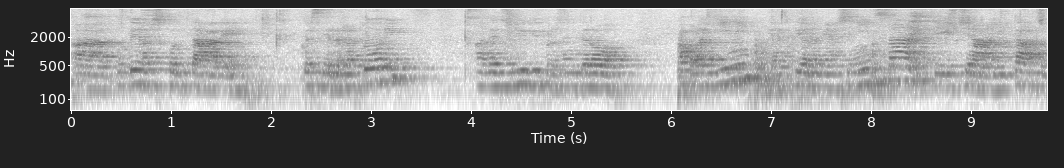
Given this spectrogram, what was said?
uh, poter ascoltare questi relatori, adesso io vi presenterò Paola Ghini che è qui alla mia sinistra e che ci ha aiutato,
